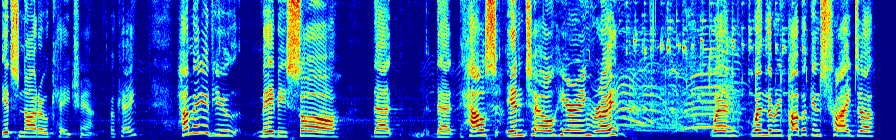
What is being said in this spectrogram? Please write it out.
It's Not Okay chant, okay? How many of you maybe saw that, that House Intel hearing, right? when, when the Republicans tried to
